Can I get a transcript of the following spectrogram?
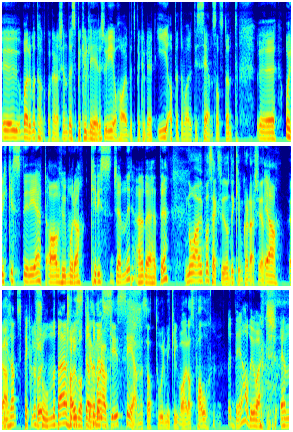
uh, bare med tanke på Kardashian, det spekuleres jo i, og har jo blitt spekulert i, at dette var et iscenesatt stunt. Uh, orkestrert av hun mora. Chris Jenner, er det det heter? Nå er vi på sexvideoen til Kim Kardashian. Ja. Ja. Ikke sant? Spekulasjonene der har jo gått i at det Jenner var har ikke iscenesatt Tor Mikkel Waras fall. Det hadde jo vært en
